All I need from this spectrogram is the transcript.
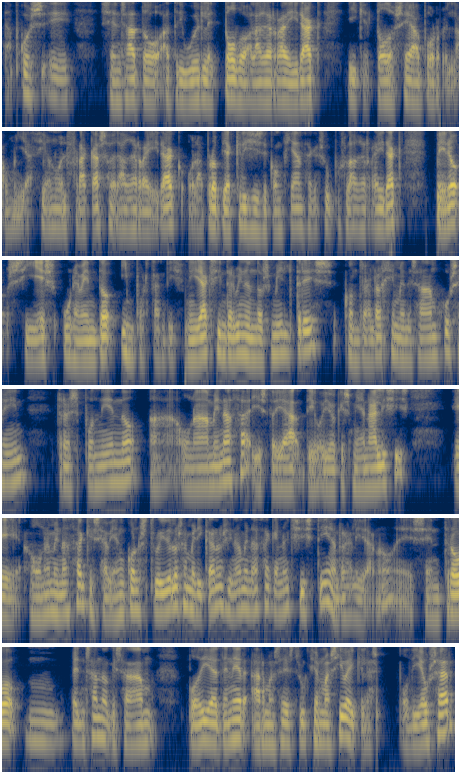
Tampoco es eh, sensato atribuirle todo a la guerra de Irak y que todo sea por la humillación o el fracaso de la guerra de Irak o la propia crisis de confianza que supuso la guerra de Irak, pero sí es un evento importantísimo. Irak se intervino en 2003 contra el régimen de Saddam Hussein respondiendo a una amenaza, y esto ya digo yo que es mi análisis, eh, a una amenaza que se habían construido los americanos y una amenaza que no existía en realidad. ¿no? Eh, se entró mm, pensando que Saddam podía tener armas de destrucción masiva y que las podía usar.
